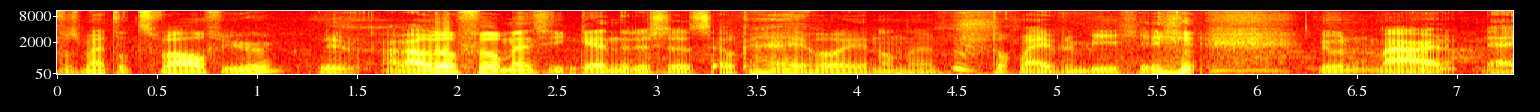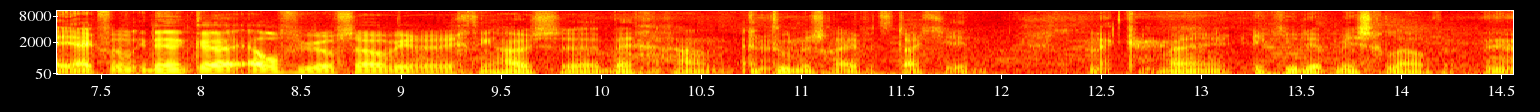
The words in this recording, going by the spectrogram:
volgens mij tot 12 uur. Ja. Maar er waren wel veel mensen die ik kende. Dus het is elke hey hoi. En dan eh, toch maar even een biertje doen. Maar Ja. nee, ja, ik, ik denk dat ik eh, 11 uur of zo weer richting huis eh, ben gegaan. En toen dus nog even het stadje in. Lekker. Waar ik jullie heb misgelopen. Ja.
